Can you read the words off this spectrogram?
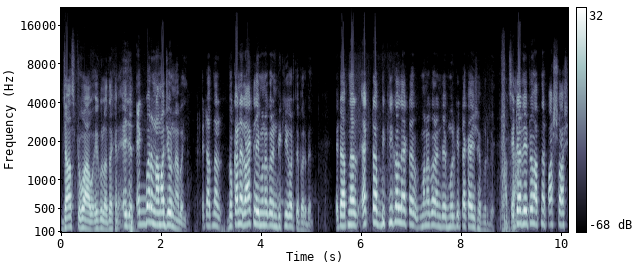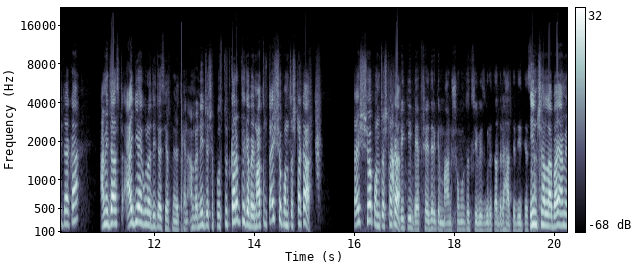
জাস্ট ওয়াও এগুলো দেখেন। এই যে একবারে নামাজি ওড়না ভাই। এটা আপনার দোকানে রাখলেই মনে করেন বিক্রি করতে পারবেন। এটা আপনার একটা বিক্রি করলে একটা মনে করেন যে মুরগির টাকা এসে পড়বে এটার রেটও আপনার পাঁচশো আশি টাকা। আমি জাস্ট আইডিয়া গুলো দিতেছি আপনার দেখেন আমরা নিজস্ব প্রস্তুতকারক থেকে ভাই মাত্র চারশো পঞ্চাশ টাকা। চারশো পঞ্চাশ টাকা। আপনি কি ব্যবসায়ীদেরকে মানসম্মতগুলো তাদের হাতে দিতে ইনশাল্লাহ ভাই আমি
